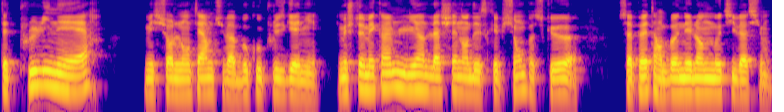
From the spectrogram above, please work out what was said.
peut-être plus linéaire mais sur le long terme, tu vas beaucoup plus gagner. Mais je te mets quand même le lien de la chaîne en description parce que euh, ça peut être un bon élan de motivation.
